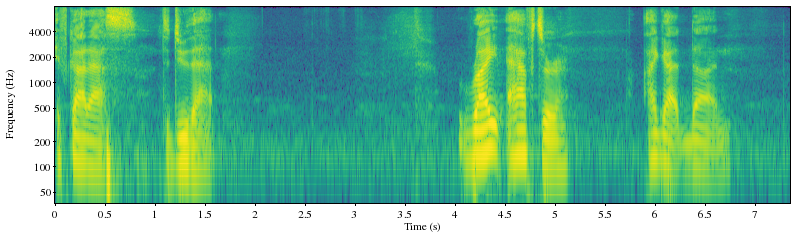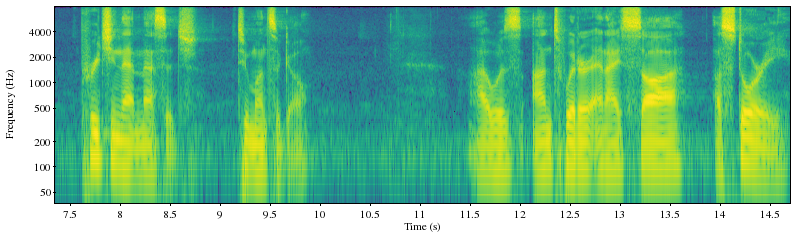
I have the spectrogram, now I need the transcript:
if God asks to do that. Right after I got done preaching that message two months ago, I was on Twitter and I saw a story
